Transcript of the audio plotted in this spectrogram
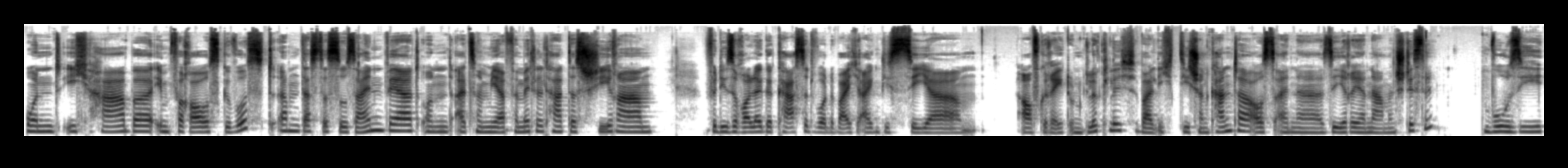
und ich habe im Voraus gewusst, ähm, dass das so sein wird. Und als man mir vermittelt hat, dass Shira für diese Rolle gecastet wurde, war ich eigentlich sehr aufgeregt und glücklich, weil ich die schon kannte aus einer Serie namens Stissel, wo sie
